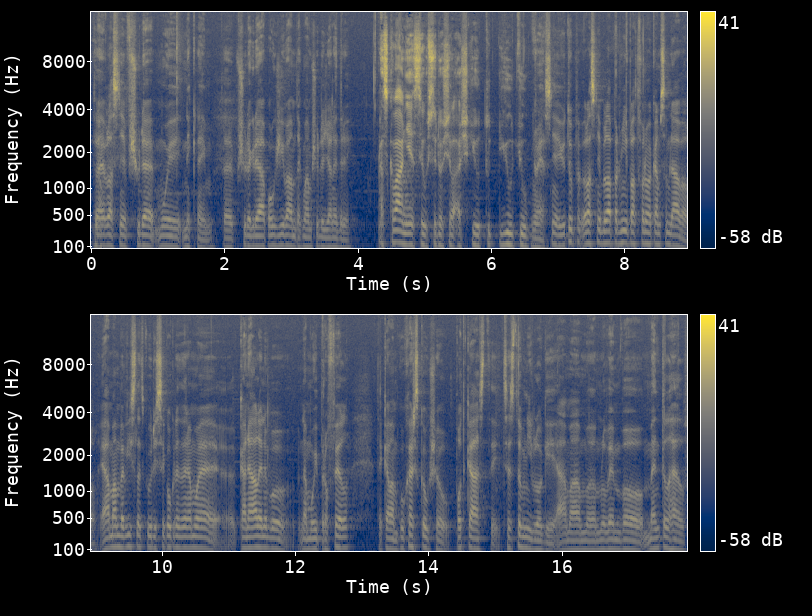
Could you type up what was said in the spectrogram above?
To no. je vlastně všude můj nickname. To je všude, kde já používám, tak mám všude Janidry. A skválně, jestli už si došel až k YouTube. No jasně, YouTube vlastně byla první platforma, kam jsem dával. Já mám ve výsledku, když se kouknete na moje kanály nebo na můj profil, tak já mám kuchařskou show, podcasty, cestovní vlogy, já mám, mluvím o mental health,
